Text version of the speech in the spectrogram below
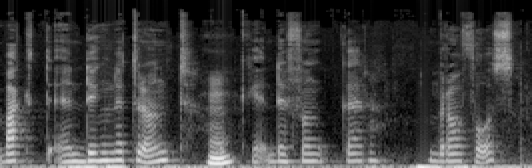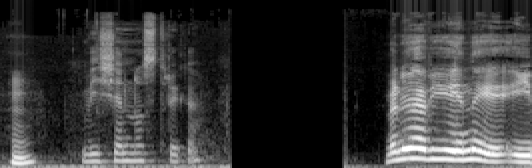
vakt eh, dygnet runt Mm. och det funkar bra för oss. Mm. Vi känner oss trygga. Men nu är vi ju inne i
